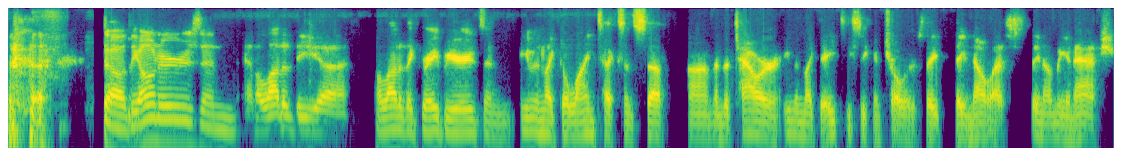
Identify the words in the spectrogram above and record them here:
so the owners and and a lot of the uh, a lot of the graybeards and even like the line techs and stuff um, and the tower, even like the ATC controllers, they they know us. They know me and Ash.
